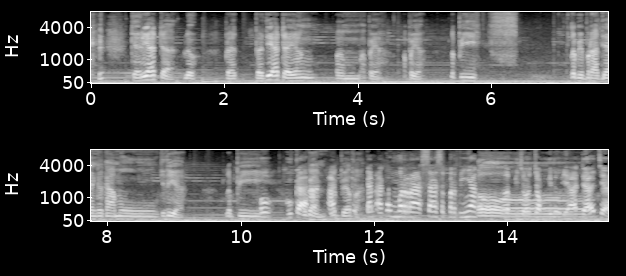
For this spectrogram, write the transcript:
Gary ada. Loh, berat- berarti ada yang em, apa ya? Apa ya? Lebih lebih perhatian ke kamu gitu ya? Lebih oh bukan Bukan, Aku- lebih apa? kan aku merasa sepertinya kok Oh. lebih cocok gitu ya ada aja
